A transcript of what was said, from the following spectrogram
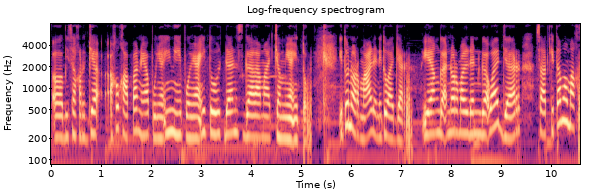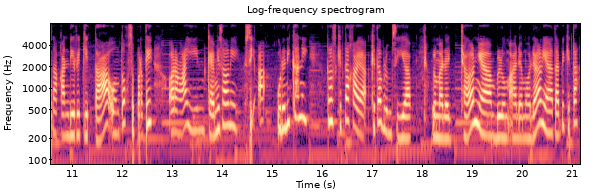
uh, bisa kerja? Aku kapan ya punya ini punya itu? Dan segala macamnya itu. Itu normal dan itu wajar yang nggak normal dan nggak wajar saat kita memaksakan diri kita untuk seperti orang lain. Kayak misal nih si A udah nikah nih terus kita kayak kita belum siap belum ada calonnya belum ada modalnya tapi kita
